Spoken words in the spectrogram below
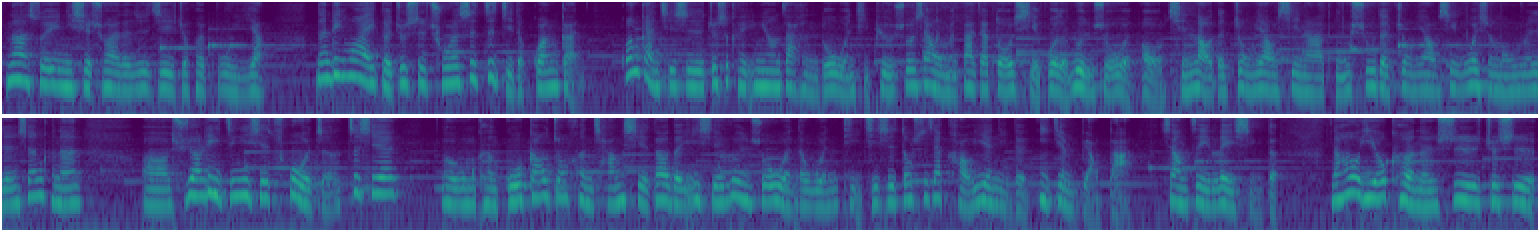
那所以你写出来的日记就会不一样。那另外一个就是除了是自己的观感。观感其实就是可以应用在很多文体，比如说像我们大家都写过的论说文哦，勤劳的重要性啊，读书的重要性，为什么我们人生可能呃需要历经一些挫折，这些呃我们可能国高中很常写到的一些论说文的文体，其实都是在考验你的意见表达，像这一类型的，然后也有可能是就是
